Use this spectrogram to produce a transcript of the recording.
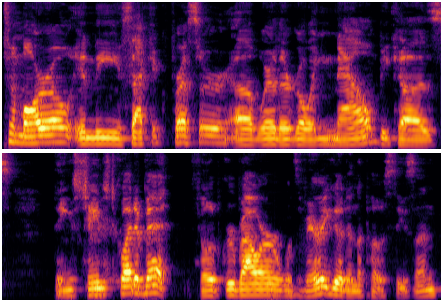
tomorrow in the Sakic presser, uh, where they're going now, because things changed quite a bit. Philipp Grubauer was very good in the postseason,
